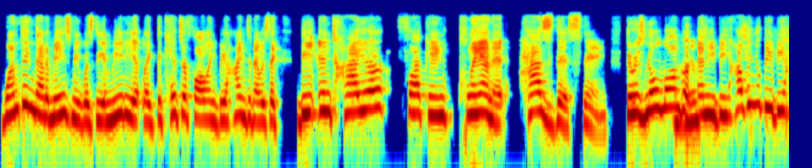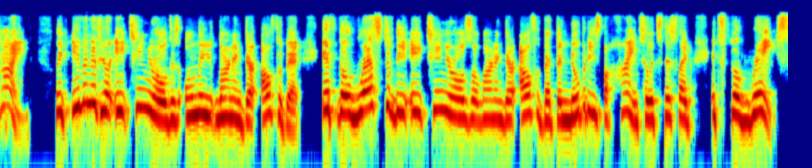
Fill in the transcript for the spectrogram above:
one thing that amazed me was the immediate, like the kids are falling behind. And I was like, the entire fucking planet has this thing. There is no longer mm-hmm. any be. How can you be behind? Like, even if your 18 year old is only learning their alphabet, if the rest of the 18 year olds are learning their alphabet, then nobody's behind. So it's this like, it's the race.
